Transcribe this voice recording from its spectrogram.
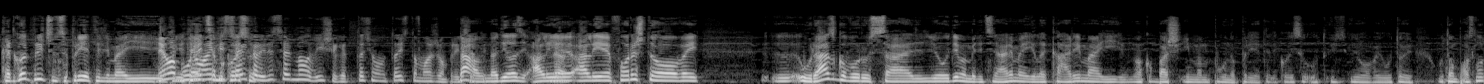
Kad god pričam sa prijateljima i Nema prijateljicama IT koje su... ide sve malo više, kad- to, ćemo, to isto možemo pričati. Da, nadilazi, ali, je, Da. ali je fora što ovaj, u razgovoru sa ljudima, medicinarima i lekarima i ako baš imam puno prijatelja koji su u, ovaj, u, toj, u tom poslu,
